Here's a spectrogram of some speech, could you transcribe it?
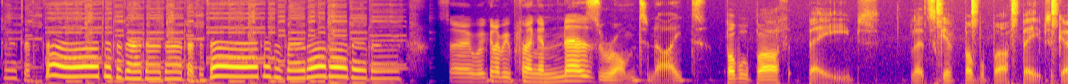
So we're going to be playing a NES ROM tonight. Bubble Bath Babes. Let's give Bubble Bath Babes a go.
